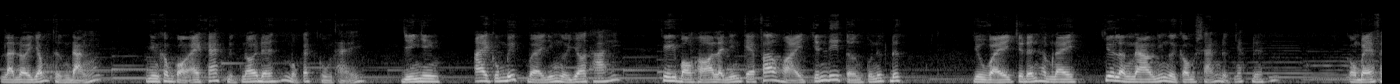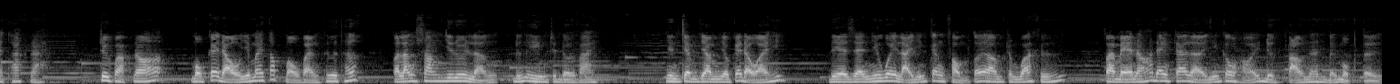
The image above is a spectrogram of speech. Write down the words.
là nòi giống thượng đẳng, nhưng không còn ai khác được nói đến một cách cụ thể. Dĩ nhiên, ai cũng biết về những người Do Thái, khi bọn họ là những kẻ phá hoại chính lý tưởng của nước Đức. Dù vậy, cho đến hôm nay, chưa lần nào những người cộng sản được nhắc đến. Con bé phải thoát ra. Trước mặt nó, một cái đầu với mái tóc màu vàng thưa thớt và lăn xoăn như đuôi lợn đứng yên trên đôi vai. Nhìn chăm chăm vào cái đầu ấy, Diazen như quay lại những căn phòng tối om trong quá khứ và mẹ nó đang trả lời những câu hỏi được tạo nên bởi một từ.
